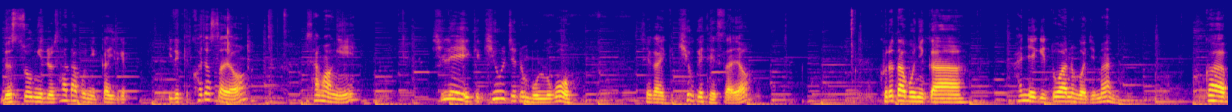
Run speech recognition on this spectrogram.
몇 송이를 사다 보니까 이렇게 이렇게 커졌어요. 상황이 실내에 이렇게 키울 줄은 모르고 제가 이렇게 키우게 됐어요. 그러다 보니까 한 얘기 또 하는 거지만 국화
